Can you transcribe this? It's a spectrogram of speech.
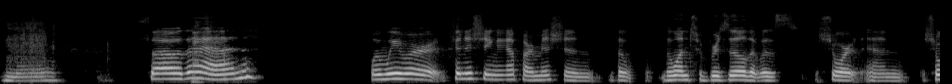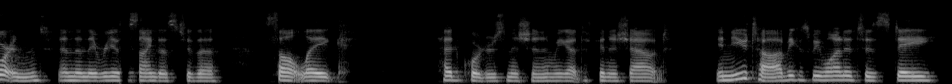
no. So then when we were finishing up our mission, the the one to Brazil that was short and shortened, and then they reassigned us to the Salt Lake headquarters mission, and we got to finish out in Utah because we wanted to stay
